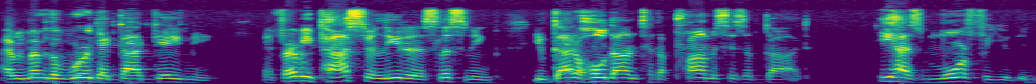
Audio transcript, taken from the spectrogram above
I remember the word that God gave me. And for every pastor and leader that's listening, you've got to hold on to the promises of God. He has more for you.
